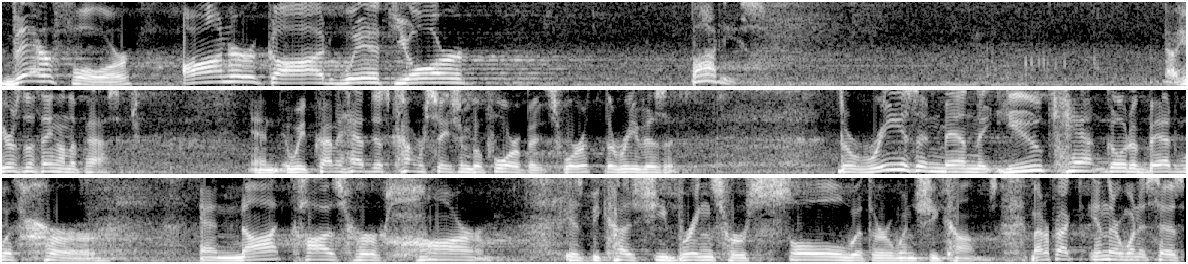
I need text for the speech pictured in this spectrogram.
Therefore, honor God with your bodies. Now, here's the thing on the passage. And we've kind of had this conversation before, but it's worth the revisit. The reason, men, that you can't go to bed with her and not cause her harm is because she brings her soul with her when she comes. Matter of fact, in there when it says,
